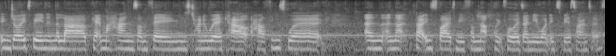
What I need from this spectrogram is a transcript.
enjoyed being in the lab, getting my hands on things, trying to work out how things work. And, and that, that inspired me from that point forward. I knew I wanted to be a scientist.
